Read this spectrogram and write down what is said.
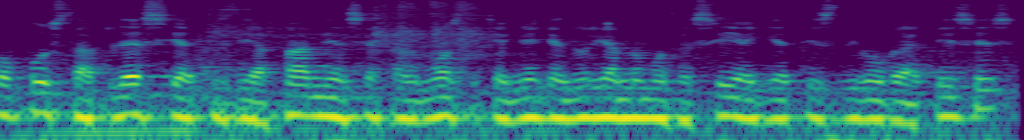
όπου στα πλαίσια της διαφάνειας εφαρμόστηκε μια καινούργια νομοθεσία για τις δημοκρατήσεις,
